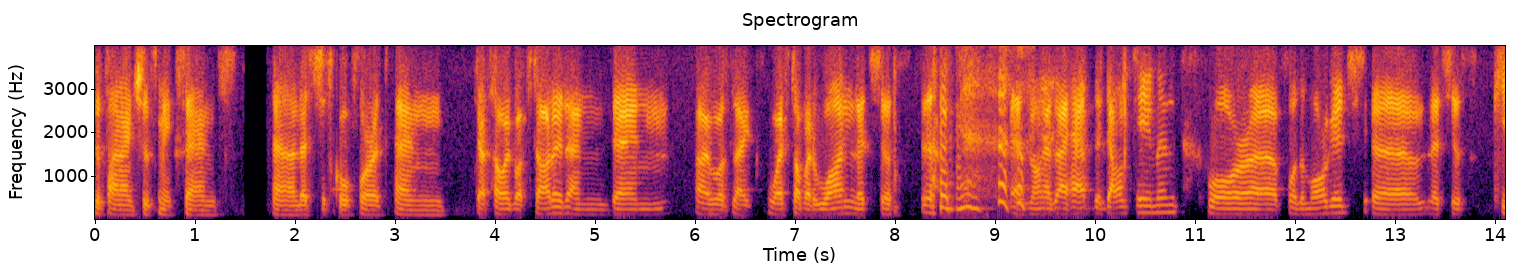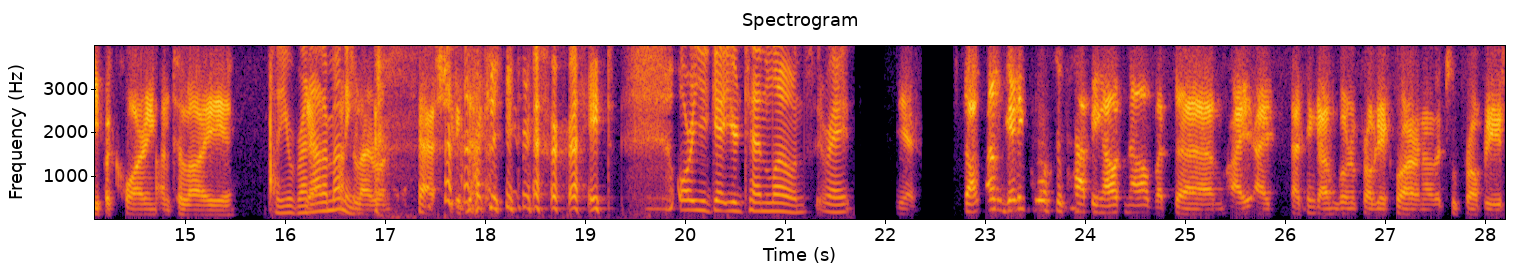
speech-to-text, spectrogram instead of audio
The financials make sense. Uh, let's just go for it. And that's how I got started. And then I was like, why stop at one? Let's just, as long as I have the down payment for uh, for the mortgage, uh, let's just keep acquiring until I so you run yeah, out of money. Until I run cash, exactly. right. Or you get your 10 loans, right? Yes. So I'm getting close to capping out now, but um, I, I, I think I'm going to probably acquire another two properties,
